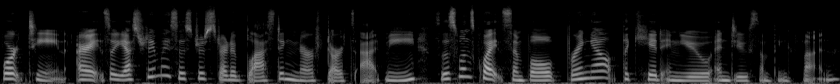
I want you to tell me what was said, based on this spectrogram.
14. All right, so yesterday my sister started blasting Nerf darts at me. So this one's quite simple. Bring out the kid in you and do something fun.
